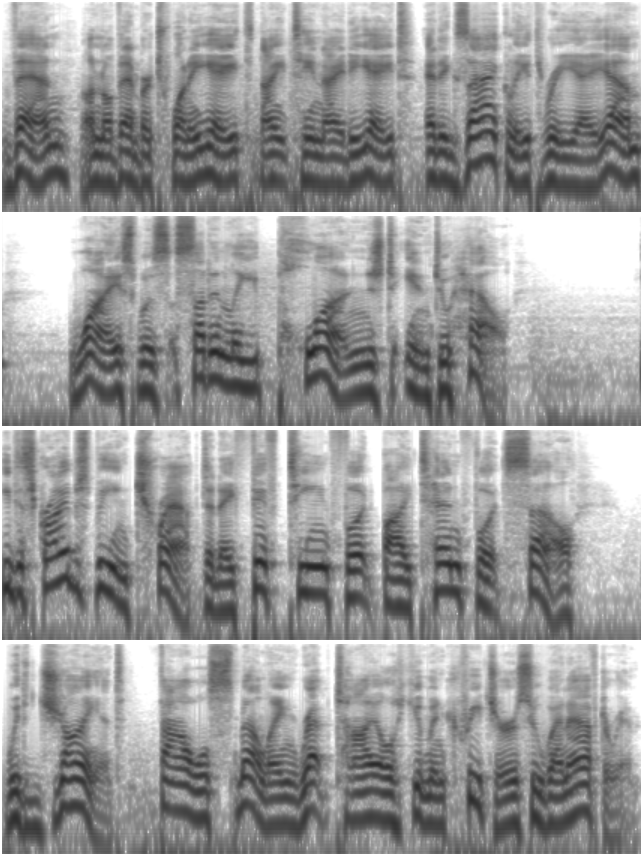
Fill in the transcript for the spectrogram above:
Then, on November 28, 1998, at exactly 3 a.m., Wiese was suddenly plunged into hell. He describes being trapped in a 15-foot by 10-foot cell with giant, foul-smelling reptile-human creatures who went after him.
